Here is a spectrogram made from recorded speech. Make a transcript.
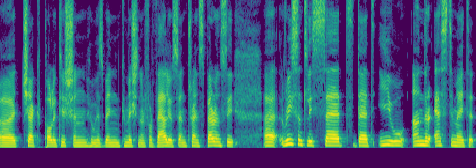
a Czech politician who has been Commissioner for Values and Transparency, uh, recently said that EU underestimated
